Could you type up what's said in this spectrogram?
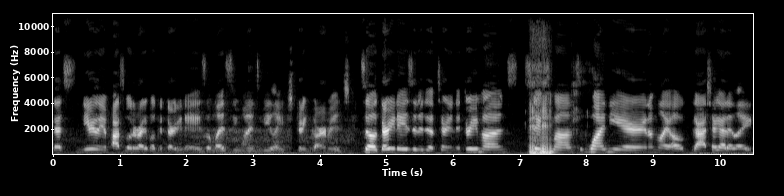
that's nearly impossible to write a book in 30 days unless you want it to be like straight garbage. So 30 days ended up turning to three months, 6 Mhm. months, one year, and I'm like, oh gosh, I gotta like,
